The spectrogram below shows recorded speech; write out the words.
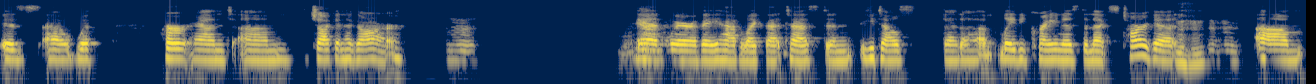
is uh, with her and um, Jaqen H'ghar, Mhm. Yeah. and where they have like that test, and he tells that uh, Lady Crane is the next target. Mhm. Mhm. Um,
